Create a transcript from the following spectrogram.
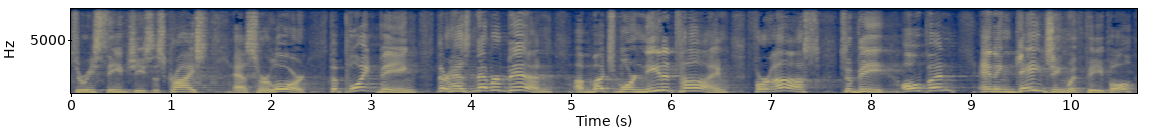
to receive Jesus Christ as her Lord. The point being, there has never been a much more needed time for us to be open and engaging with people,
